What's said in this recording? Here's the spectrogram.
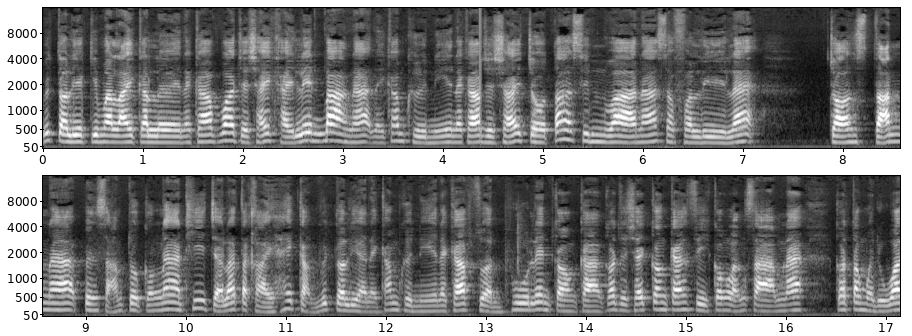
วิกตอเรียกิมาไลกันเลยนะครับ ว่าจะใช้ใครเล่นบ้างนะในค่ำคืนนี้นะครับ จะใช้โจต้าซินวานะซาฟารีและ จอห์นสตันนะฮะเป็น 3 ตัวกองหน้าที่จะล่าตะข่ายให้กับวิกตอเรียในค่ำคืนนี้นะครับ ส่วนผู้เล่นกองกลางก็จะใช้กองกลาง 4 กองหลัง 3 นะ ก็ต้องมาดูว่า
